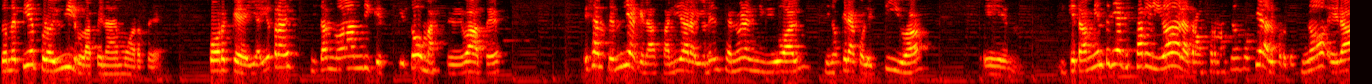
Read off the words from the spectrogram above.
donde pide prohibir la pena de muerte. ¿Por qué? Y ahí otra vez citando a Andy que, que toma este debate, ella entendía que la salida a la violencia no era individual, sino que era colectiva, eh, y que también tenía que estar ligada a la transformación social, porque si no era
